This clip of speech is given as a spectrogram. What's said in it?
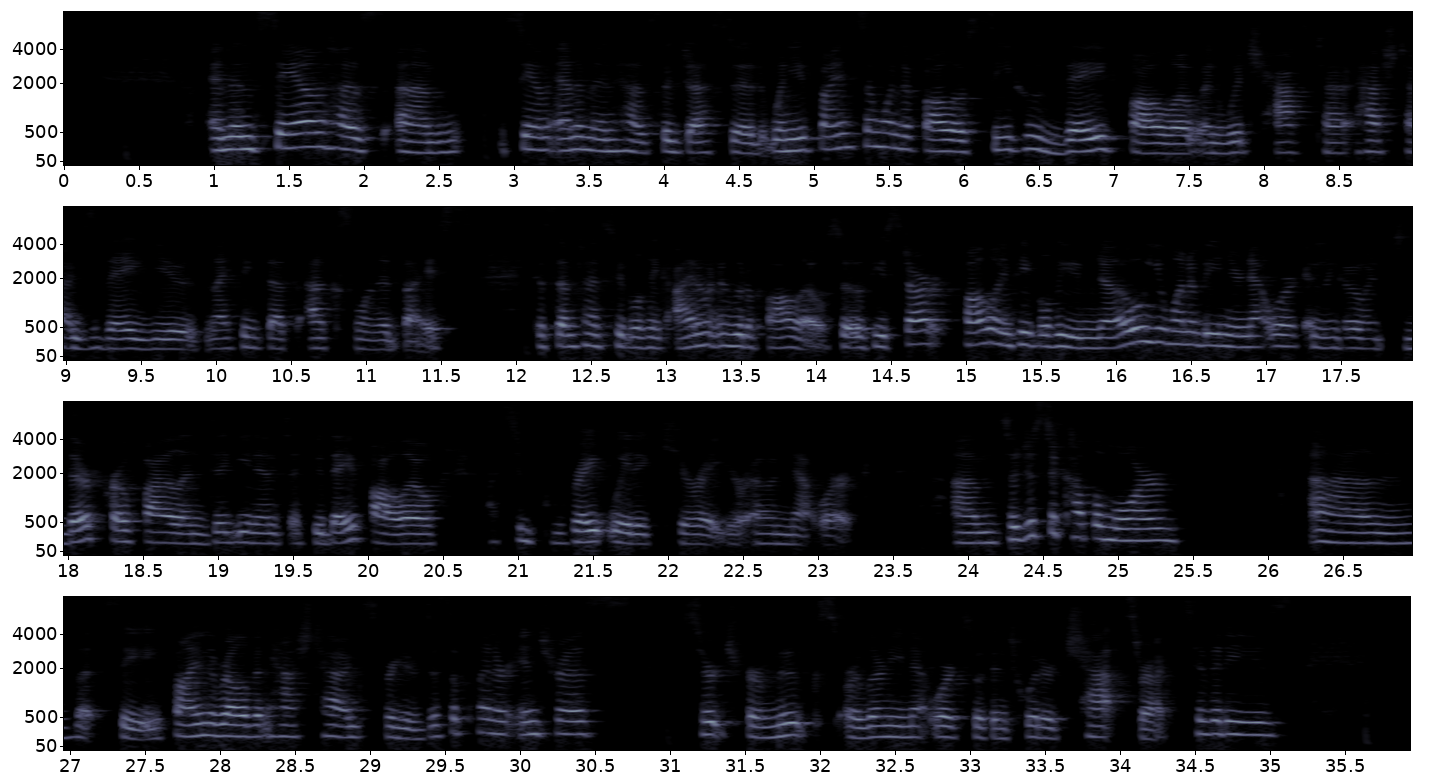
And then Sam has, um, Sam Eneman has suggested, when you find someone to follow, see who they follow and which hashtag, hashtags they use. And I think that's excellent advice because sometimes people think, I don't know who to follow. So if you start following people who you know you want to be in your network and then go into their profile and digging into who they follow, that's a great way to curate your own network. Um, so just a couple more. Um, let's see, find the relevant hashtags for your discipline or interests, search for MOOCs or learning networks within Twitter chats or activities.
